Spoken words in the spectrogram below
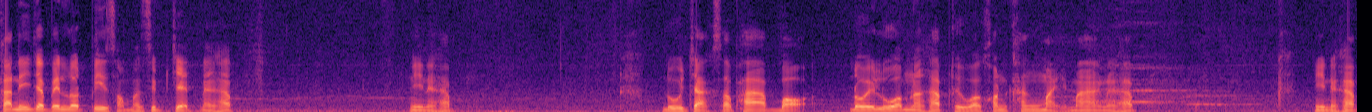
คันนี้จะเป็นรถปี 2017 นะครับ นี่นะครับ ดูจากสภาพเบาะโดยรวมนะครับ ถือว่าค่อนข้างใหม่มากนะครับ นี่นะครับ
